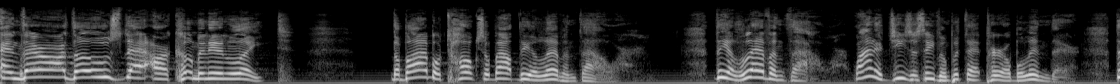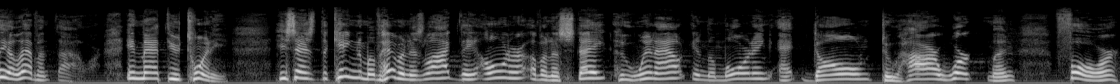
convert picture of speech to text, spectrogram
And there are those that are coming in late. the Bible talks about the 11th hour. The 11th hour. Why did Jesus even put that parable in there? The 11th hour. In Matthew 20, he says, The kingdom of heaven is like the owner of an estate who went out in the morning at dawn to hire workmen for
